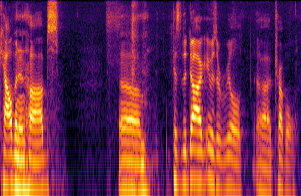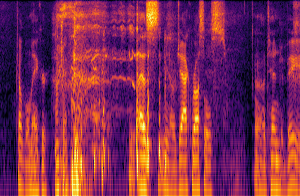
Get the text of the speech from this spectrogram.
Calvin and Hobbes. Because the dog, it was a real uh, trouble troublemaker, Okay. as you know, Jack Russells uh, tend to be.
